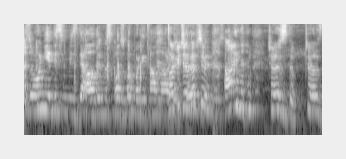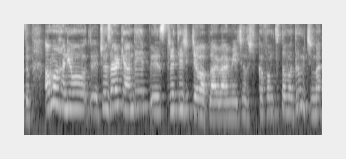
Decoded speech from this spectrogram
Biz 17'simizde aldığımız kozmopolitanlarda Tabii canım şimdi. çözdünüz. Aynen çözdüm, çözdüm. Ama hani o e, çözerken de hep e, stratejik cevaplar vermeye çalıştım. Kafamı tutamadığım için ben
